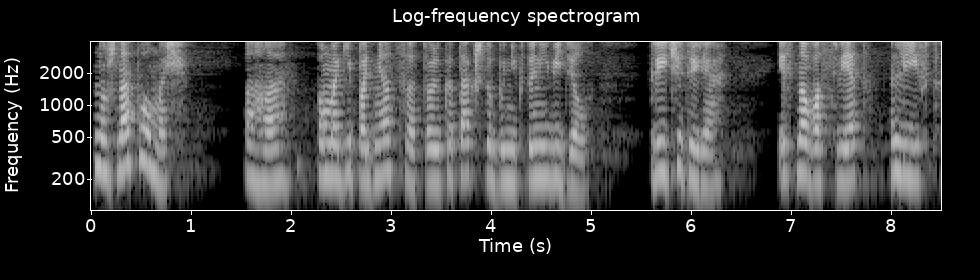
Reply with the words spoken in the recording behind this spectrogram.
«Нужна помощь?» «Ага, помоги подняться, только так, чтобы никто не видел. Три-четыре». И снова свет, лифт,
